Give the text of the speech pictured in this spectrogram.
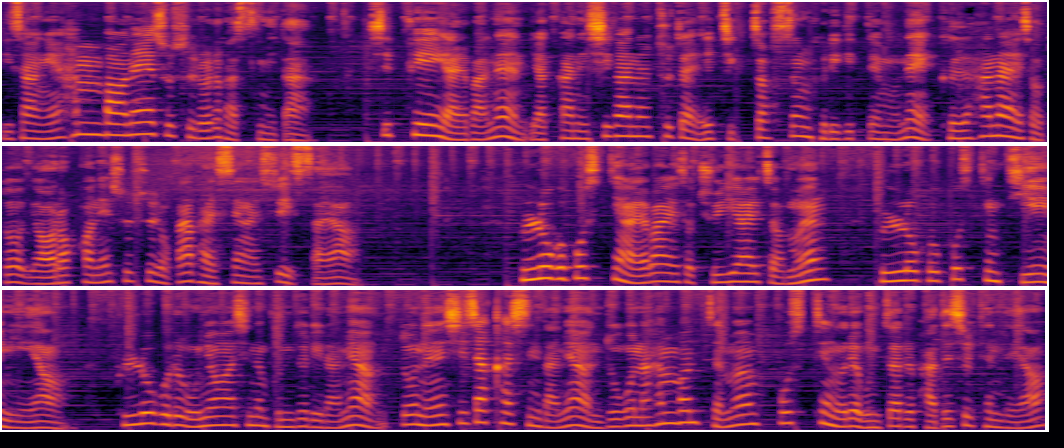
이상의 한 번의 수수료를 받습니다. CPA 알바는 약간의 시간을 투자해 직접 쓴 글이기 때문에 글 하나에서도 여러 건의 수수료가 발생할 수 있어요. 블로그 포스팅 알바에서 주의할 점은 블로그 포스팅 DM이에요. 블로그를 운영하시는 분들이라면 또는 시작하신다면 누구나 한 번쯤은 포스팅 의뢰 문자를 받으실 텐데요.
